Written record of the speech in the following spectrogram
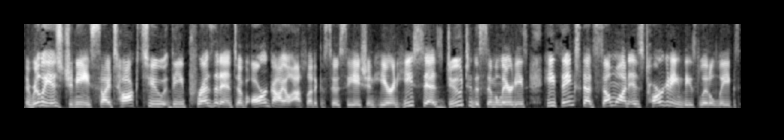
It really is, Janice. I talked to the president of Argyle Athletic Association here, and he says due to the similarities, he thinks that someone is targeting these little leagues.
